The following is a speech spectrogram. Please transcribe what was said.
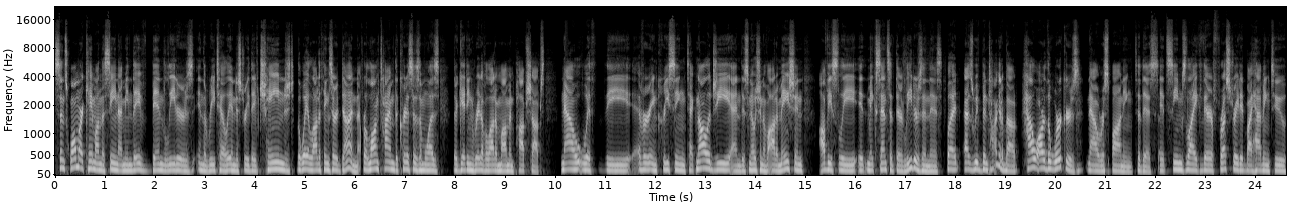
Since Walmart came on the scene, I mean, they've been leaders in the retail industry. They've changed the way a lot of things are done. For a long time, the criticism was they're getting rid of a lot of mom and pop shops. Now, with the ever increasing technology and this notion of automation, obviously it makes sense that they're leaders in this. But as we've been talking about, how are the workers now responding to this? It seems like they're frustrated by having to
